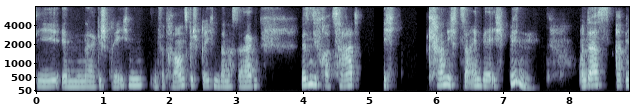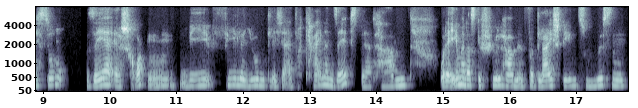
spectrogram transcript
die in äh, Gesprächen, in Vertrauensgesprächen dann noch sagen, wissen Sie, Frau Zart, ich kann nicht sein, wer ich bin. Und das hat mich so sehr erschrocken, wie viele Jugendliche einfach keinen Selbstwert haben oder immer das Gefühl haben, im Vergleich stehen zu müssen,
